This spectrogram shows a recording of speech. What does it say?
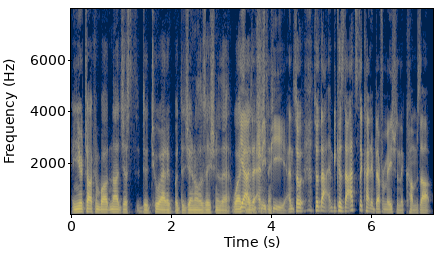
And you're talking about not just the two adic, but the generalization of that. Why is yeah, that the? NEP, and so so that because that's the kind of deformation that comes up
